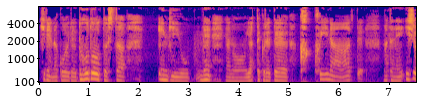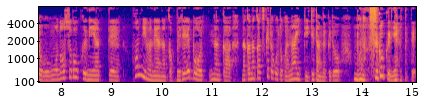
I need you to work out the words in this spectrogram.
綺麗な声で、堂々とした演技をね、あの、やってくれて、かっこいいなーって。またね、衣装をものすごく似合って、本人はね、なんかベレー帽、なんか、なかなかつけたことがないって言ってたんだけど、ものすごく似合ってて、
